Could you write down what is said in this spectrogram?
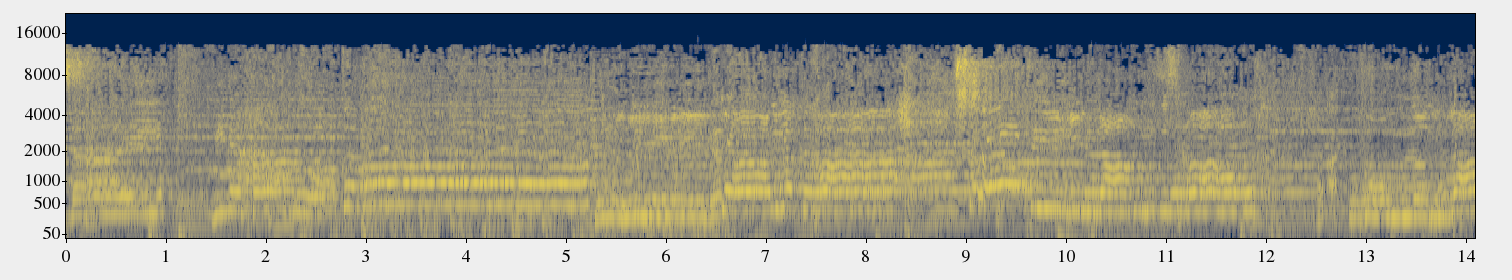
minsay Minahal mo ako. Kung liligaya ka Sa piling ng iba At kung ang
